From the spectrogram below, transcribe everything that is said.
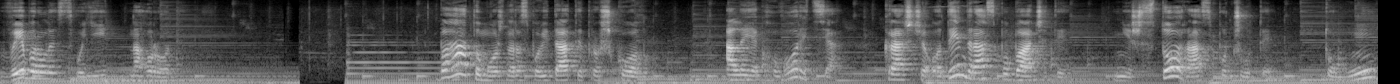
вибороли свої нагороди. Багато можна розповідати про школу, але, як говориться, краще один раз побачити, ніж сто раз почути. Тому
